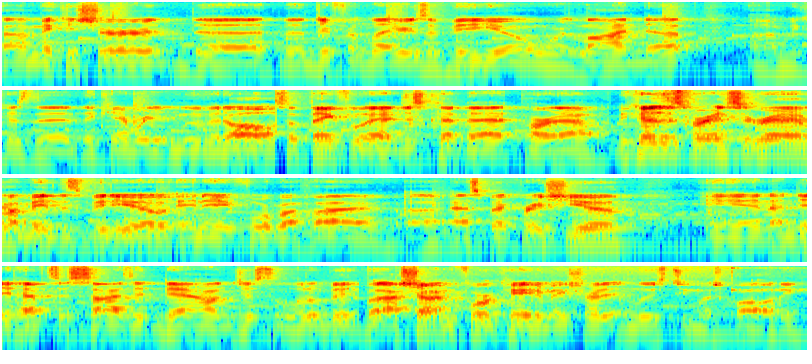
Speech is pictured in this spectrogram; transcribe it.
uh, making sure the, the different layers of video were lined up um, because the, the camera didn't move at all. So thankfully I just cut that part out. Because it's for Instagram, I made this video in a 4x5 uh, aspect ratio and I did have to size it down just a little bit, but I shot in 4K to make sure I didn't lose too much quality.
